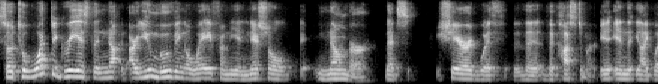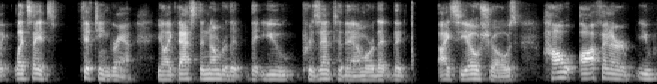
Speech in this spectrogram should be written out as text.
so, to what degree is the are you moving away from the initial number that's shared with the the customer? In, in the like like let's say it's 15 grand. You know like that's the number that that you present to them or that that ICO shows. How often are you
